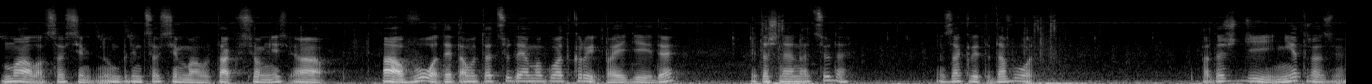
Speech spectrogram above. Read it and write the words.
Мало совсем. Ну, блин, совсем мало. Так, все, мне... А, а, вот. Это вот отсюда я могу открыть, по идее, да? Это ж, наверное, отсюда? Закрыто. Да вот. Подожди, нет разве?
